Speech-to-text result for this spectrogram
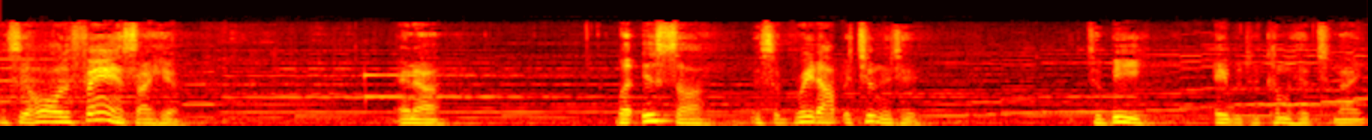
I see all the fans out here. And uh, but it's uh it's a great opportunity to be able to come here tonight.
